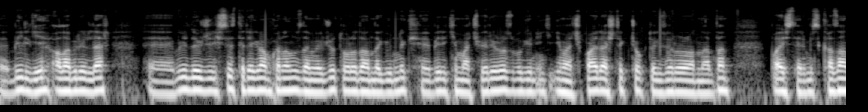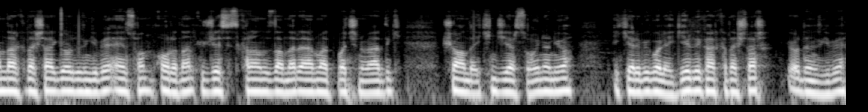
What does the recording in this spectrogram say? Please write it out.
e, bilgi alabilirler. E, bir de ücretsiz Telegram kanalımız da mevcut. Oradan da günlük 1-2 maç veriyoruz. Bugün 2 maç paylaştık. Çok da güzel oranlardan bahislerimiz kazandı arkadaşlar. Gördüğünüz gibi en son oradan ücretsiz kanalımızdan da Real Madrid maçını verdik. Şu anda ikinci yarısı oynanıyor. İlk yarı bir gole girdik arkadaşlar. Gördüğünüz gibi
